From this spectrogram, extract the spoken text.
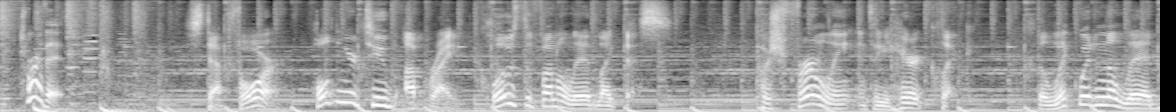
it's worth it. Step four, holding your tube upright, close the funnel lid like this. Push firmly until you hear it click. The liquid in the lid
